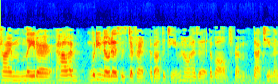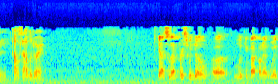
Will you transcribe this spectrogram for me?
time later, how have what do you notice is different about the team? How has it evolved from that team in El Salvador? Yeah, so that first window, uh, looking back on it with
